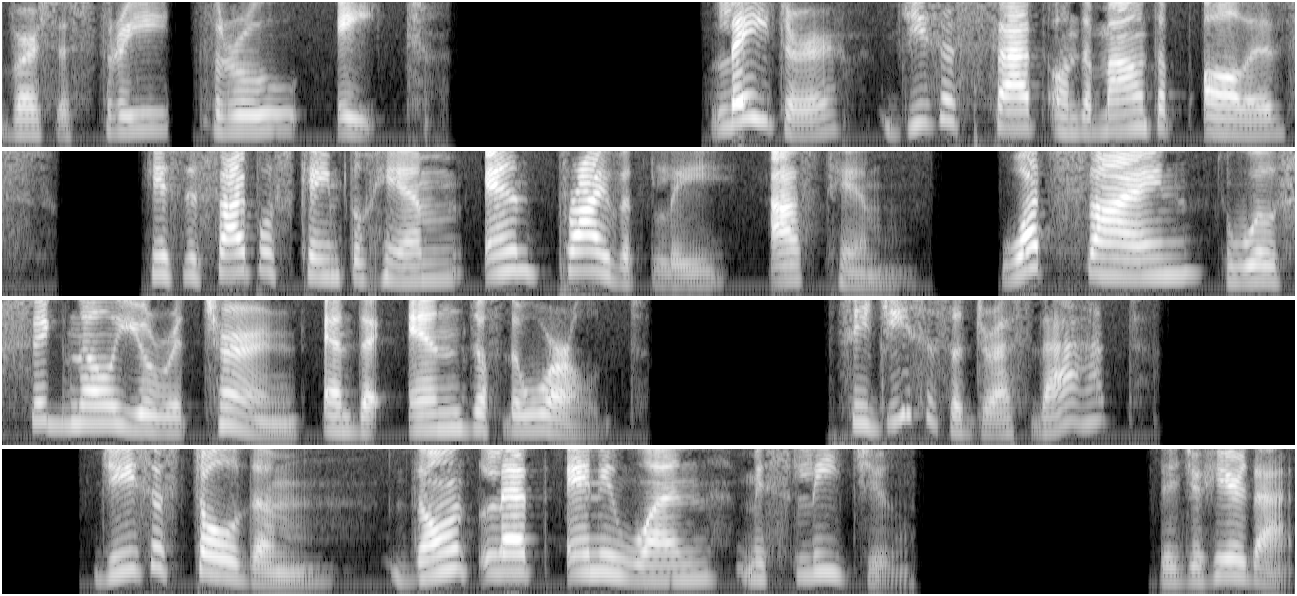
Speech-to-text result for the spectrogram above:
verses 3 through 8. Later, Jesus sat on the Mount of Olives. His disciples came to him and privately asked him, What sign will signal your return and the end of the world? See, Jesus addressed that. Jesus told them, Don't let anyone mislead you. Did you hear that?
